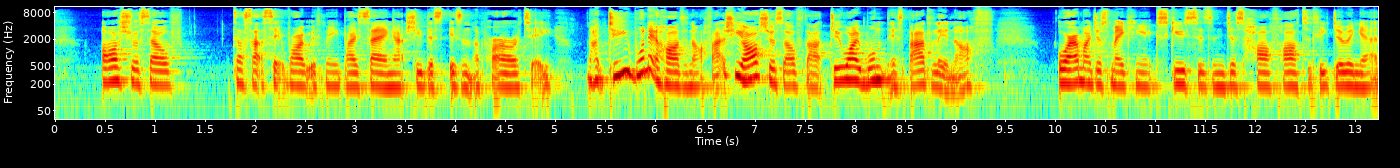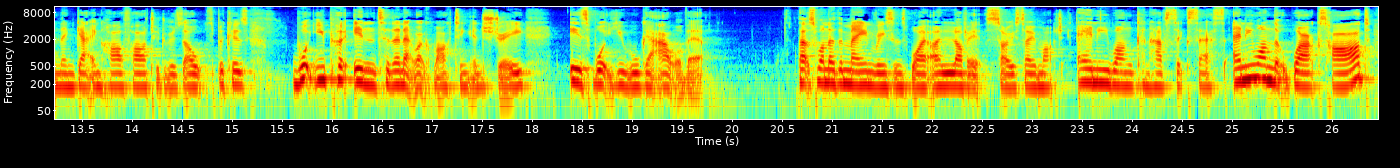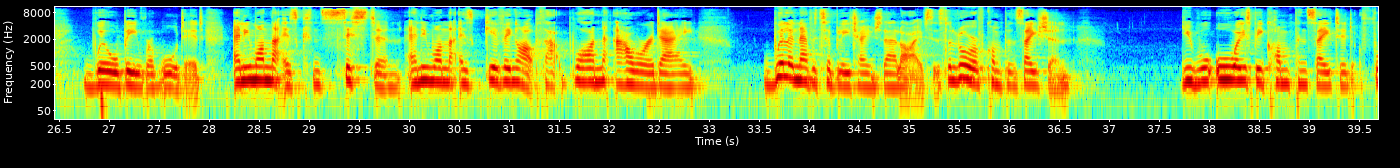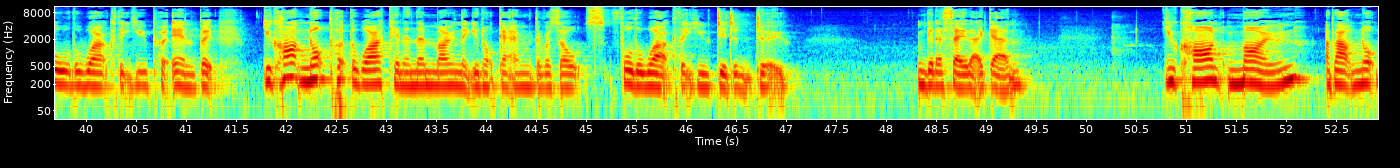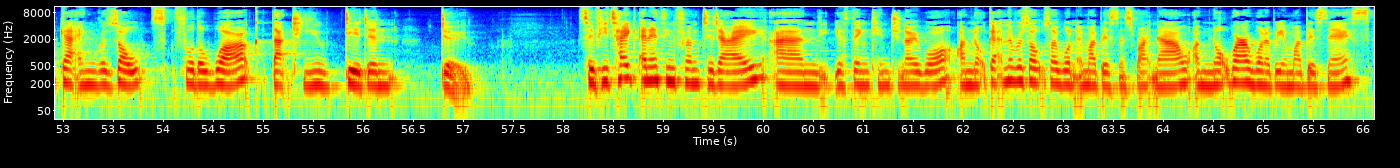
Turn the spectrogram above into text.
ask yourself, does that sit right with me by saying, actually, this isn't a priority? Like, do you want it hard enough? Actually, ask yourself that. Do I want this badly enough? Or am I just making excuses and just half heartedly doing it and then getting half hearted results? Because what you put into the network marketing industry is what you will get out of it. That's one of the main reasons why I love it so, so much. Anyone can have success. Anyone that works hard will be rewarded. Anyone that is consistent, anyone that is giving up that one hour a day will inevitably change their lives. It's the law of compensation. You will always be compensated for the work that you put in, but you can't not put the work in and then moan that you're not getting the results for the work that you didn't do. I'm going to say that again. You can't moan about not getting results for the work that you didn't do. So if you take anything from today and you're thinking, do you know what? I'm not getting the results I want in my business right now. I'm not where I want to be in my business.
